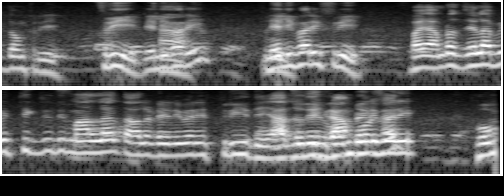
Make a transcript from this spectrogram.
একদম ফ্রি ফ্রি ডেলিভারি হ্যাঁ। ডেলিভারি ফ্রি ভাই আমরা জেলা ভিত্তিক যদি মাল নেন তাহলে ডেলিভারি ফ্রি দিই। আর যদি গ্রাম ডেলিভারি হোম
